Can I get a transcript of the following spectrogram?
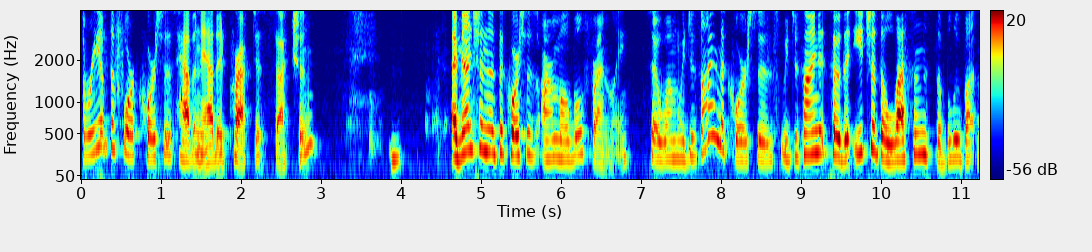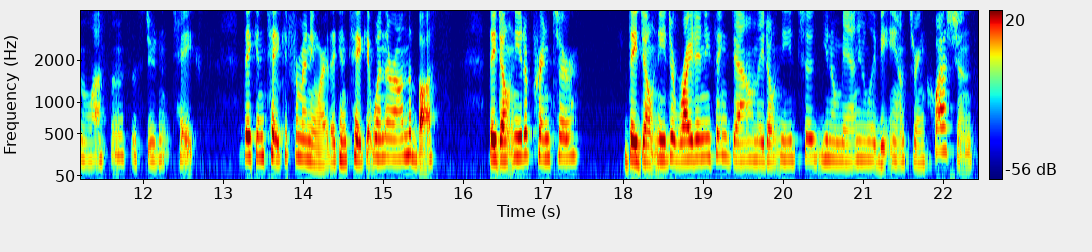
Three of the four courses have an added practice section. I mentioned that the courses are mobile friendly. So when we design the courses, we design it so that each of the lessons, the blue button lessons the student takes, they can take it from anywhere. They can take it when they're on the bus. They don't need a printer. They don't need to write anything down. They don't need to you know, manually be answering questions.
